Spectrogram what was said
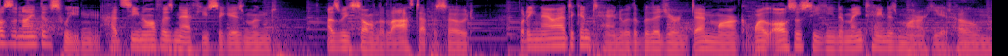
Charles IX of Sweden had seen off his nephew Sigismund, as we saw in the last episode, but he now had to contend with a belligerent Denmark while also seeking to maintain his monarchy at home.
